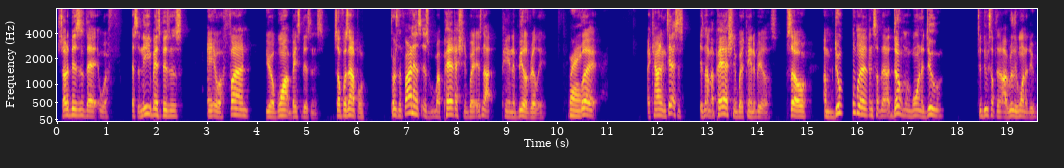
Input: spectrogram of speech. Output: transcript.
start a business that will that's a need based business and it will fund your want based business. So for example, personal finance is my passion, but it's not paying the bills really. Right. But accounting and taxes is not my passion, but it's paying the bills. So I'm doing something I don't want to do to do something I really want to do,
